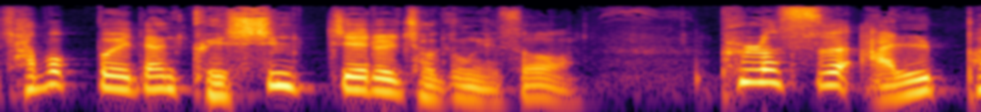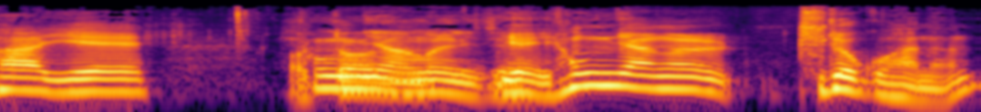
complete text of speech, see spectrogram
사법부에 대한 괘씸죄를 적용해서 플러스 알파의 어떤 형량을 이제 예, 형량을 주려고 하는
